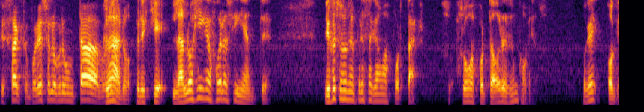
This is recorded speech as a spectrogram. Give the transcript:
Exacto, por eso lo preguntaba. porque- Claro, pero es que la lógica fue la siguiente. Dijo, esto es una empresa que vamos a exportar. So- Somos exportadores de un comienzo. ¿Ok? Ok.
